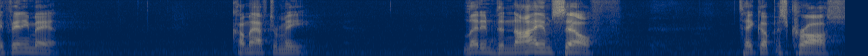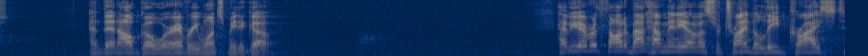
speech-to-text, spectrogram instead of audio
If any man come after me, let him deny himself, take up his cross, and then I'll go wherever he wants me to go. Have you ever thought about how many of us are trying to lead Christ?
